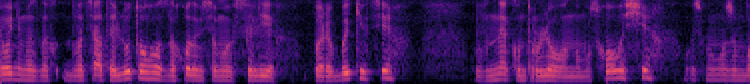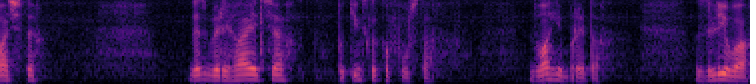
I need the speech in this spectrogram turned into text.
Сьогодні ми 20 лютого знаходимося ми в селі Перебиківці в неконтрольованому сховищі. Ось ми можемо бачити, де зберігається пекінська капуста. Два гібрида. Зліва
